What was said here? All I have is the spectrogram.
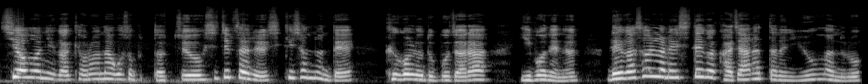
시어머니가 결혼하고서부터 쭉 시집살이를 시키셨는데 그걸로도 모자라 이번에는 내가 설날에 시댁을 가지 않았다는 이유만으로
